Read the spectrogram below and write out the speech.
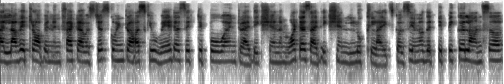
I love it, Robyn. In fact, I was just going to ask you where does it tip over into addiction and what does addiction look like? Because, you know, the typical answer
